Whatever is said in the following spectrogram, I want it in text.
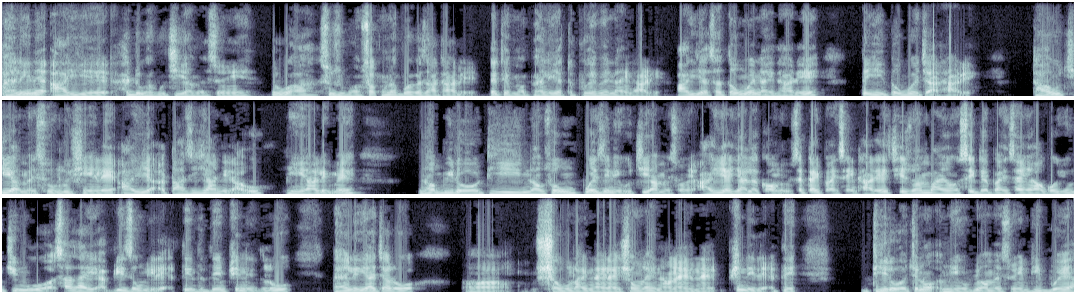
ဘန်လီနဲ့အာကြီးရဲ့ဟက်တူဟက်ကိုကြည့်ရမယ်ဆိုရင်သူကစုစုပေါင်း19ပွဲကစားထားတယ်အဲ့တယ်မှာဘန်လီကတပွဲပဲနိုင်ထားတယ်အာကြီးက73ပွဲနိုင်ထားတယ်တရီ3ပွဲကြထားတယ်ဒါကိုကြည့်ရမယ်ဆိုလို့ရှိရင်လည်းအာကြီးကအသာကြီးရနေတာကိုမြင်ရလိမ့်မယ်နောက်ပြီးတော့ဒီနောက်ဆုံးပွဲစဉ်တွေကိုကြည့်ရမယ်ဆိုရင်အာကြီးကရလက်ကောင်းတွေကိုစက်တိုက်ပိုင်ဆိုင်ထားတယ်ခြေစွမ်းပိုင်းရောစိတ်သက်ပိုင်ဆိုင်ရာကိုယုံကြည်မှုကိုအဆအဆကြီးအပြည့်စုံနေတဲ့အတင်းတင်းဖြစ်နေတယ်လို့ဘန်လီကကြတော့အာရှုံလိုက်နိုင်လိုက်ရှုံလိုက်နိုင်လိုက်နဲ့ဖြစ်နေတဲ့အတင်း ဒီတော့ကျွန်တော်အမြင်ကိုပြောမယ်ဆိုရင်ဒီပွဲက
